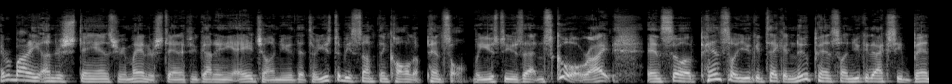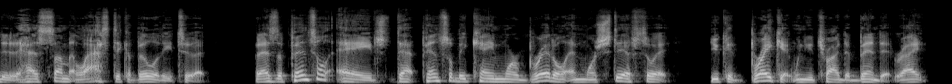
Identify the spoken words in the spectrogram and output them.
Everybody understands, or you may understand if you've got any age on you, that there used to be something called a pencil. We used to use that in school, right? And so a pencil, you could take a new pencil and you could actually bend it. It has some elastic ability to it. But as the pencil aged, that pencil became more brittle and more stiff, so it you could break it when you tried to bend it, right?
